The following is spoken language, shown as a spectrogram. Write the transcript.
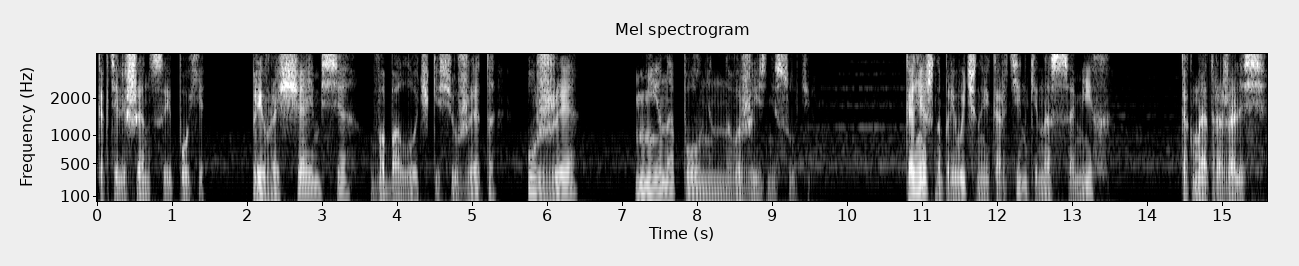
как те лишенцы эпохи, превращаемся в оболочки сюжета, уже не наполненного жизни сутью. Конечно, привычные картинки нас самих, как мы отражались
